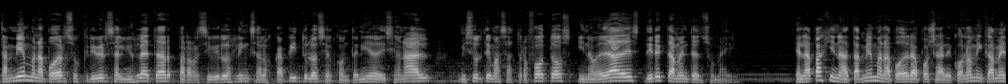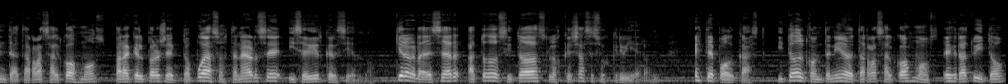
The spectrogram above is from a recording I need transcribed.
También van a poder suscribirse al newsletter para recibir los links a los capítulos y al contenido adicional, mis últimas astrofotos y novedades directamente en su mail. En la página también van a poder apoyar económicamente a Terraza al Cosmos para que el proyecto pueda sostenerse y seguir creciendo. Quiero agradecer a todos y todas los que ya se suscribieron. Este podcast y todo el contenido de Terraza al Cosmos es gratuito,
